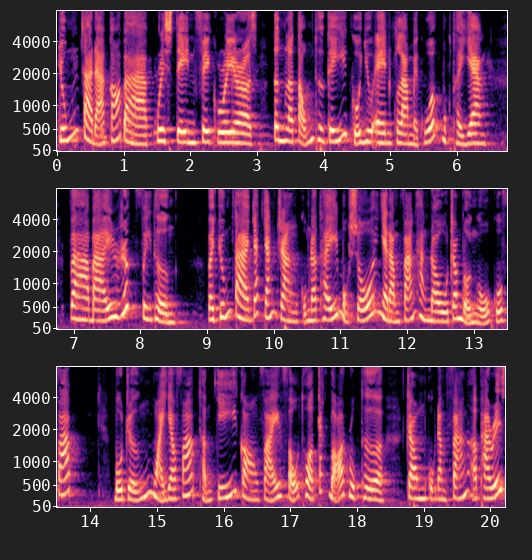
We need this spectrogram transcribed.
Chúng ta đã có bà Christine Figueres, từng là tổng thư ký của UN Climate Work một thời gian, và bà ấy rất phi thường và chúng ta chắc chắn rằng cũng đã thấy một số nhà đàm phán hàng đầu trong đội ngũ của Pháp. Bộ trưởng Ngoại giao Pháp thậm chí còn phải phẫu thuật cắt bỏ ruột thừa trong cuộc đàm phán ở Paris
